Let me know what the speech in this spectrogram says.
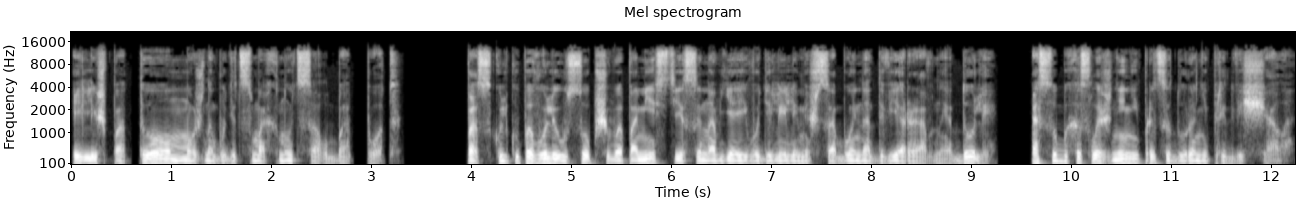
и лишь потом можно будет смахнуть со лба пот. Поскольку по воле усопшего поместья сыновья его делили между собой на две равные доли, особых осложнений процедура не предвещала.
